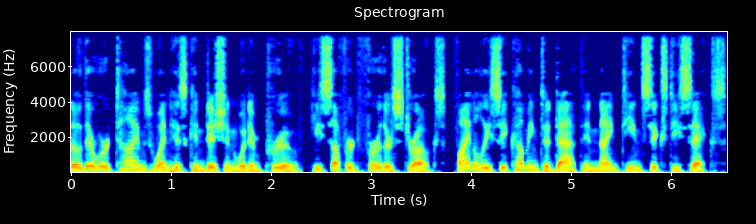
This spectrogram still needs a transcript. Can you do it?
Though there were times when his condition would improve, he suffered further strokes, finally succumbing to death in 1966.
